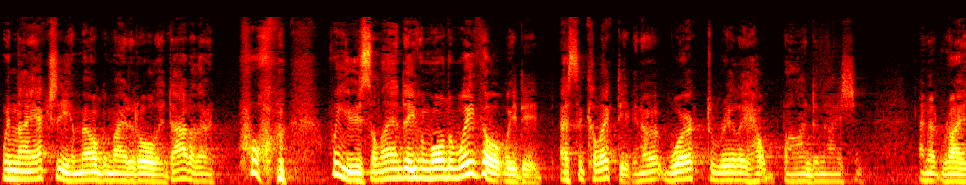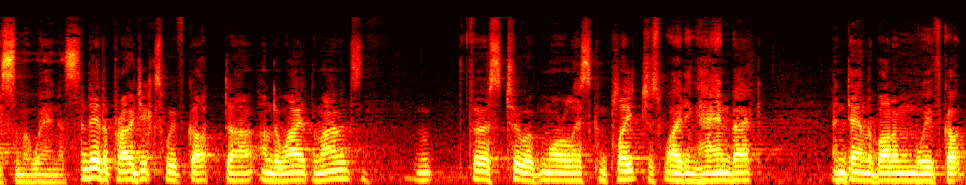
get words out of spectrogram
When they actually amalgamated all their data, they went, we use the land even more than we thought we did as a collective. You know, it worked to really help bind a nation and it raised some awareness. And they're the projects we've got uh, underway at the moment. First two are more or less complete, just waiting hand back. And down the bottom, we've got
